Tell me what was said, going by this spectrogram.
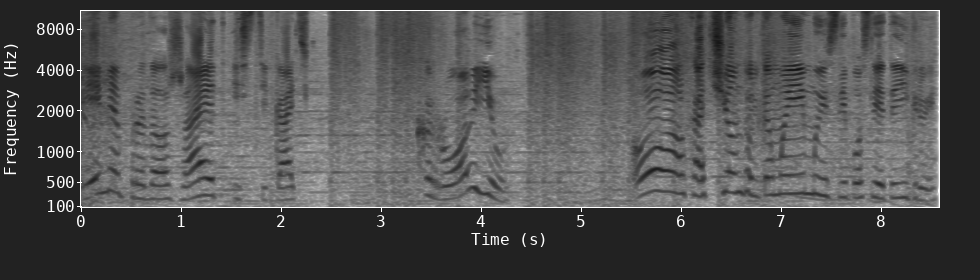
Время продолжает истекать кровью. Ох, о чем только мои мысли после этой игры.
